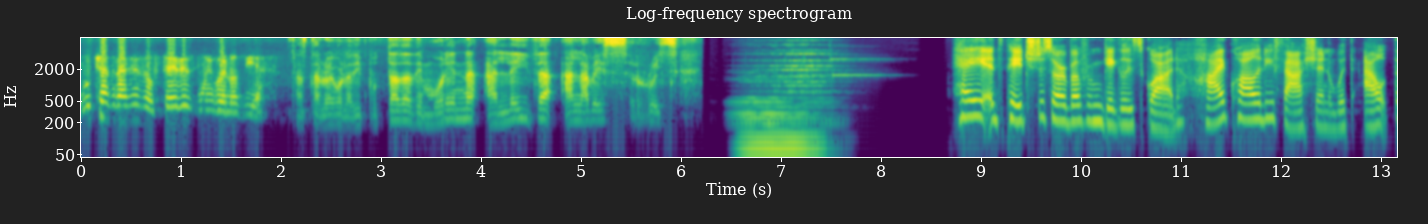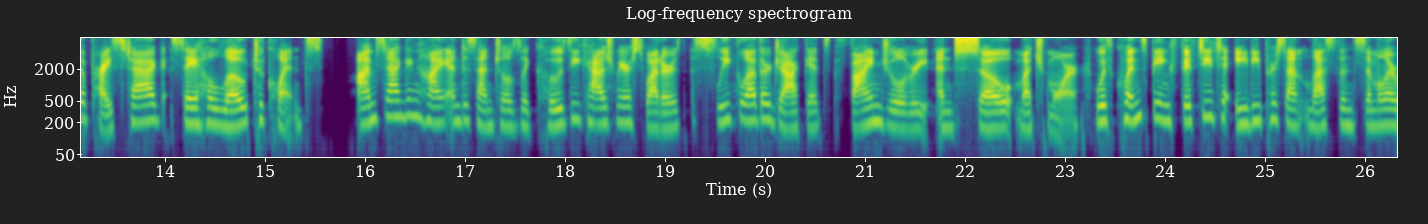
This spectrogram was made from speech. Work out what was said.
Muchas gracias a ustedes, muy buenos días. Hasta luego, la diputada de Morena, Aleida Alavés Ruiz. Hey, it's Paige DeSorbo from Giggly Squad. High quality fashion without the price tag. Say hello to Quince. I'm snagging high-end essentials like cozy cashmere sweaters, sleek leather jackets, fine jewelry, and so much more. With Quince being 50 to 80% less than similar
